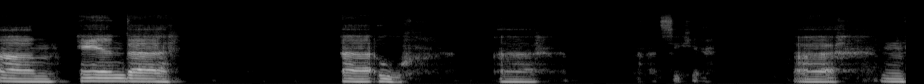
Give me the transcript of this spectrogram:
Um, and uh, uh, ooh, uh, let's see here. Uh, mm,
